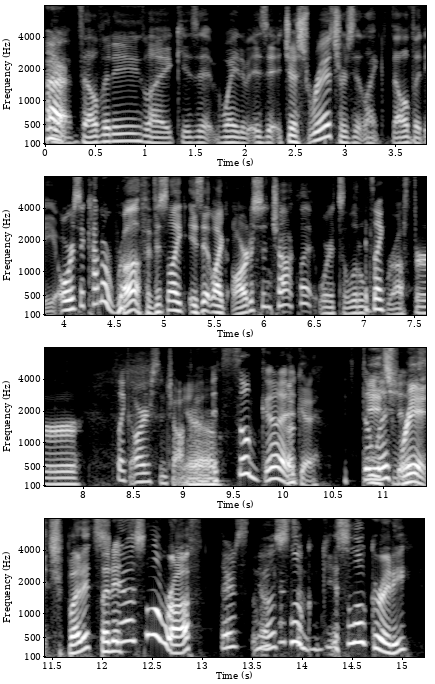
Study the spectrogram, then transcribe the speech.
All yeah, right. velvety. Like, is it? Wait, is it just rich, or is it like velvety, or is it kind of rough? If it's like, is it like artisan chocolate, where it's a little It's like- rougher? It's like artisan chocolate. know. It's still good. Okay, It's delicious. it's rich, but it's But you know, it's- it's a little rough. There's we You know, it's a little, it's a little gritty.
